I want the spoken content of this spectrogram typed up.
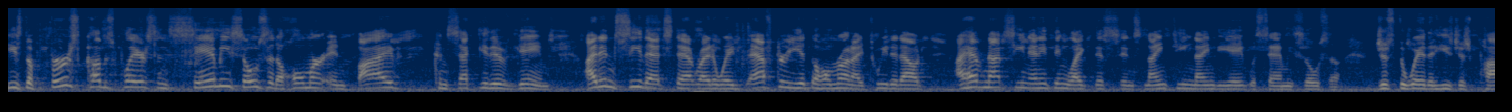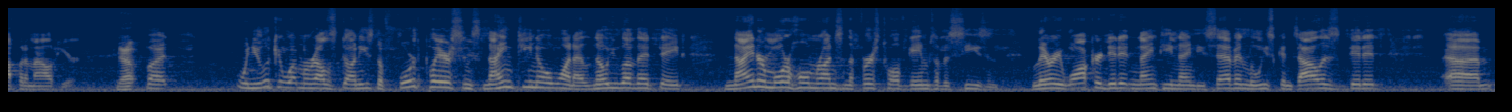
He's the first Cubs player since Sammy Sosa to homer in five consecutive games. I didn't see that stat right away. After he hit the home run, I tweeted out, I have not seen anything like this since 1998 with Sammy Sosa, just the way that he's just popping them out here. Yeah. But when you look at what Morel's done, he's the fourth player since 1901. I know you love that date. Nine or more home runs in the first 12 games of a season. Larry Walker did it in 1997. Luis Gonzalez did it um,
